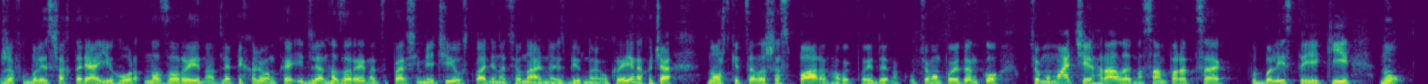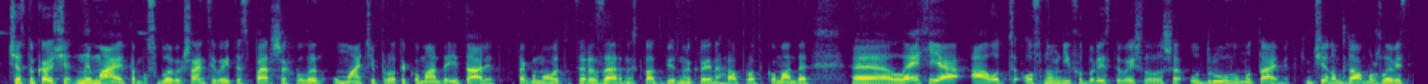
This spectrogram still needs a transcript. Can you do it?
вже футболіст Шахтаря Єгор Назарина. Для Піхальонка і для Назарини це перші м'ячі у складі національної збірної України. Хоча знову ж таки це лише спаринговий поєдинок. У цьому поєдинку, в цьому матчі грали насамперед це футболісти, які, ну чесно кажучи, не мають там особливих шансів вийти з перших хвилин у матчі проти команди Італії. Тобто, так би мовити, це резервний склад збірної країни грав проти команди е, Лехія. А от основні футболісти вийшли лише у другому таймі. Таким чином дав можливість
